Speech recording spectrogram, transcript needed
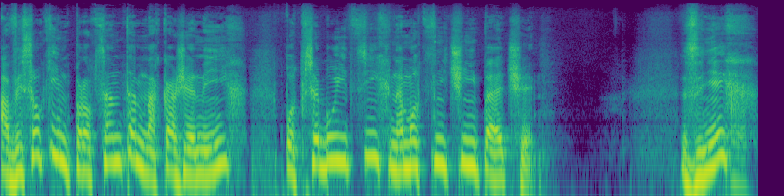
a vysokým procentem nakažených potřebujících nemocniční péči. Z nich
